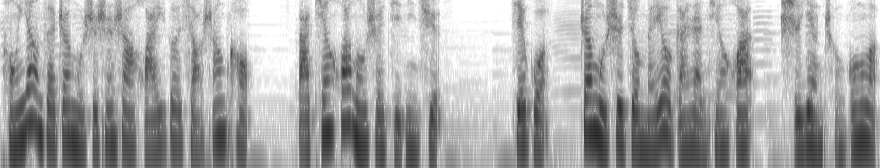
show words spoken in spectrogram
同样在詹姆士身上划一个小伤口，把天花脓水挤进去，结果詹姆士就没有感染天花，实验成功了。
